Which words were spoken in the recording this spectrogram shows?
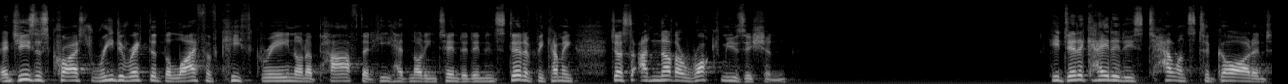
And Jesus Christ redirected the life of Keith Green on a path that he had not intended. And instead of becoming just another rock musician, he dedicated his talents to God and,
